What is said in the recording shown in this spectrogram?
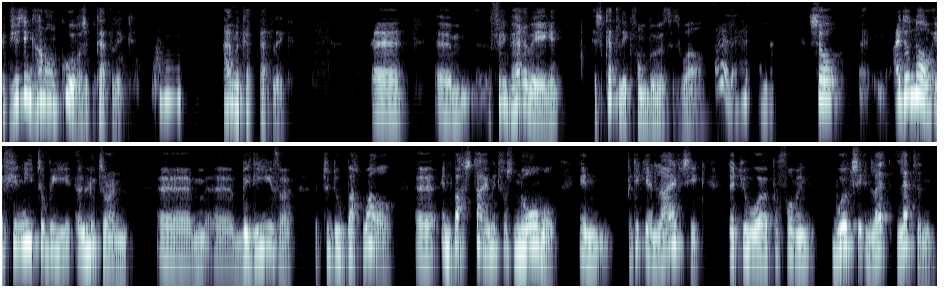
if you think Harnoncourt was a Catholic, mm-hmm. I'm a Catholic. Uh, um, Philippe Herreweghe is Catholic from birth as well. Oh, really? so I don't know if you need to be a Lutheran um, uh, believer to do Bach well. Uh, in Bach's time, it was normal, in particularly in Leipzig, that you were performing works in Latin.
